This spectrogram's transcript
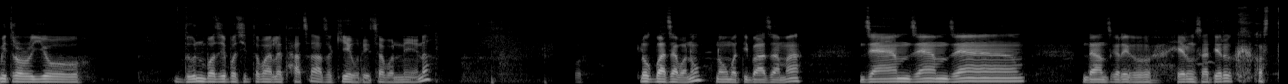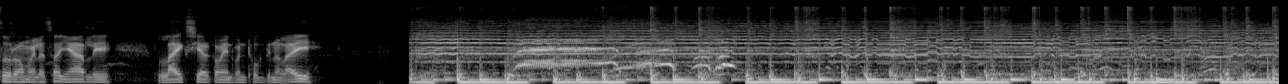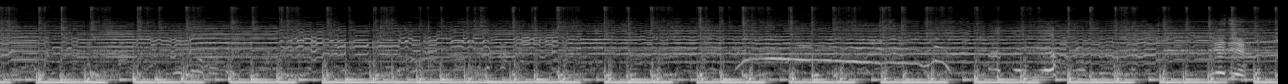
मित्रहरू यो धुन बजेपछि तपाईँहरूलाई थाहा छ आज के हुँदैछ भन्ने होइन? लोक बाजा भनौँ नौमती बाजामा ज्याम ज्याम ज्याम डान्स गरेको हेरौँ साथीहरू कस्तो रमाइलो छ यहाँहरूले लाइक सेयर कमेन्ट पनि ठोकिदिनु होला है। Kennedy.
